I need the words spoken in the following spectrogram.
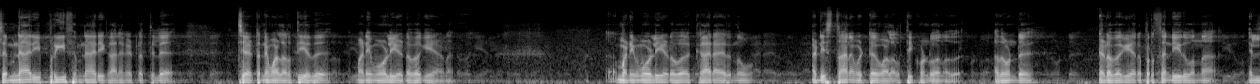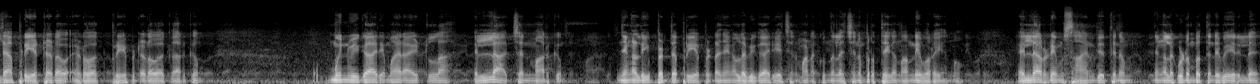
സെമിനാരി പ്രീ സെമിനാരി കാലഘട്ടത്തിൽ ചേട്ടനെ വളർത്തിയത് മണിമോളി ഇടവകയാണ് മണിമോളി ഇടവകക്കാരായിരുന്നു അടിസ്ഥാനമിട്ട് വളർത്തിക്കൊണ്ടുവന്നത്. അതുകൊണ്ട് ഇടവകയെ റെപ്രസെന്റ് ചെയ്തു വന്ന എല്ലാ പ്രിയപ്പെട്ട ഇടവ ഇടവ പ്രിയപ്പെട്ട ഇടവകക്കാർക്കും മുൻവികാരിമാരായിട്ടുള്ള എല്ലാ അച്ഛന്മാർക്കും ഞങ്ങളുടെ ഇപ്പോഴത്തെ പ്രിയപ്പെട്ട ഞങ്ങളുടെ വികാരി അച്ഛൻ മണക്കുന്നിൽ അച്ഛനും പ്രത്യേകം നന്ദി പറയുന്നു. എല്ലാവരുടെയും സാന്നിധ്യത്തിനും ഞങ്ങളുടെ കുടുംബത്തിന്റെ പേരിൽ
